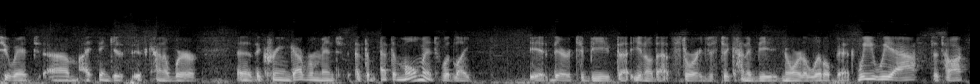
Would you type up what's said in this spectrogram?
to it, um, I think is, is kind of where uh, the Korean government at the at the moment would like it, there to be that you know that story just to kind of be ignored a little bit. We we asked to talk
